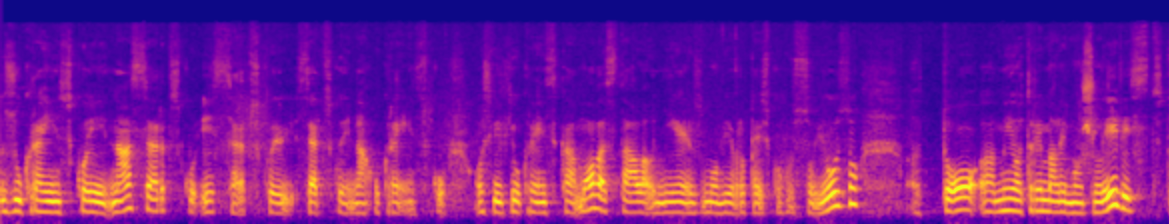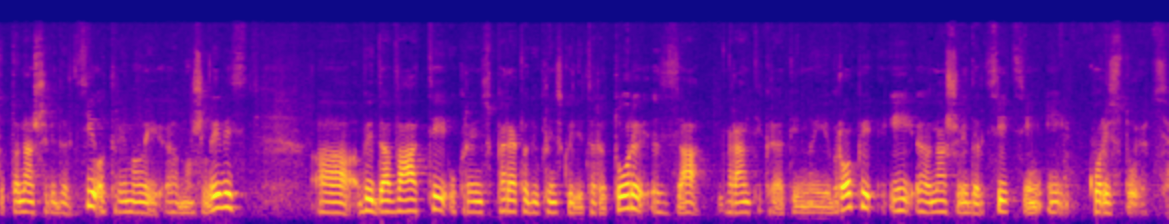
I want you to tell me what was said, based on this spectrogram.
з української на сербську і з сербської, сербської на українську, оскільки українська мова стала однією з мов Європейського Союзу. То ми отримали можливість, тобто наші видавці отримали е, можливість видавати українську переклади української літератури за гранти Креативної Європи, і е, наші видавці цим і користуються.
